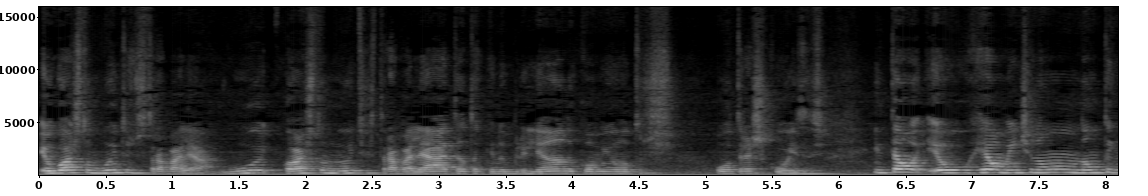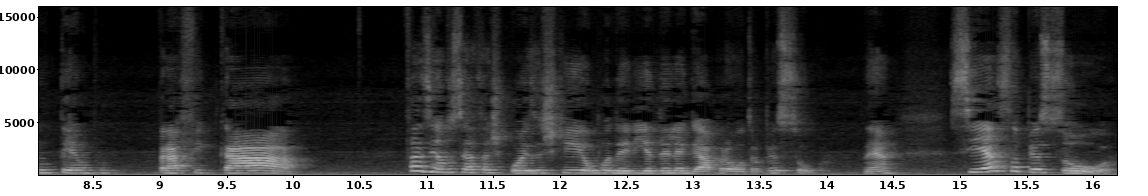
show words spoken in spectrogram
eu gosto muito de trabalhar. Gosto muito de trabalhar, tanto aqui no Brilhando como em outros, outras coisas. Então eu realmente não, não tenho tempo para ficar fazendo certas coisas que eu poderia delegar para outra pessoa, né? Se essa pessoa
